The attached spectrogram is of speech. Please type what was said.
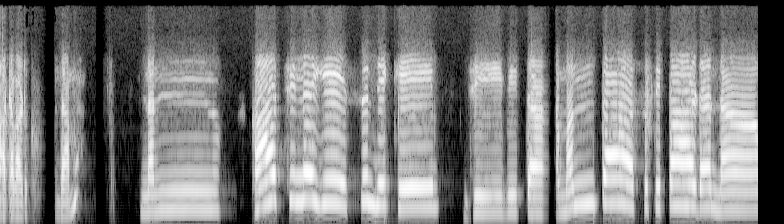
పాట పాడుకుందాము. నన్ను కాచిన ఏసునికే జీవితమంతా స్థుతి పాడనా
